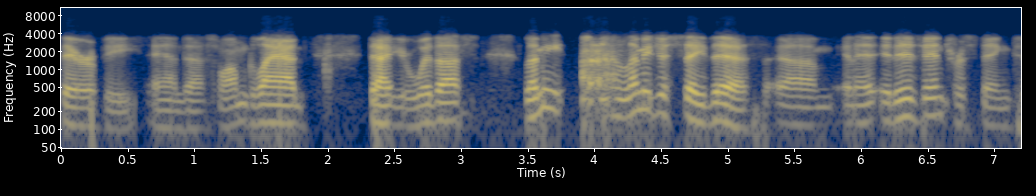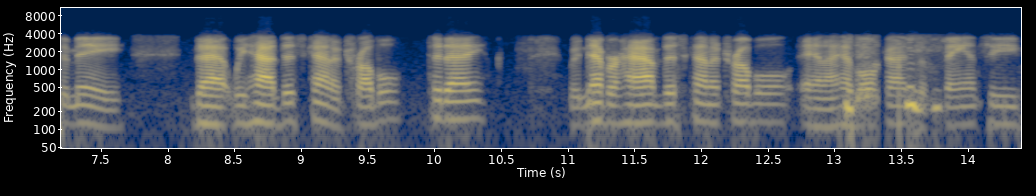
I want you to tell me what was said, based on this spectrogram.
therapy. And uh, so I'm glad that you're with us. Let me let me just say this, um, and it, it is interesting to me that we had this kind of trouble today. We never have this kind of trouble, and I have all kinds of fancy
